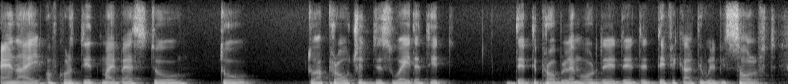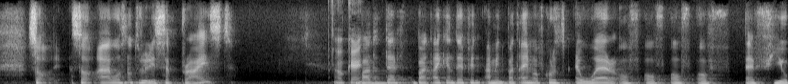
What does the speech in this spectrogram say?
And I of course did my best to to to approach it this way that it the, the problem or the, the, the difficulty will be solved. So so I was not really surprised. Okay. But def, but I can definitely I mean but I'm of course aware of of of of a few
